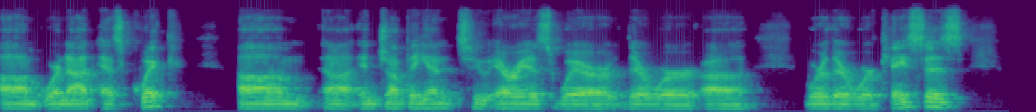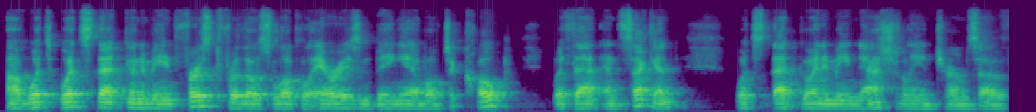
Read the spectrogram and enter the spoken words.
um, were not as quick um, uh, in jumping into areas where there were uh, where there were cases, uh, what, what's that going to mean first for those local areas and being able to cope with that? And second, what's that going to mean nationally in terms of,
